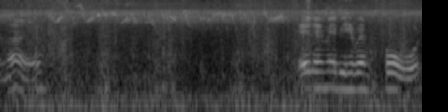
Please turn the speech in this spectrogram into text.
don't know. Either maybe he went forward.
